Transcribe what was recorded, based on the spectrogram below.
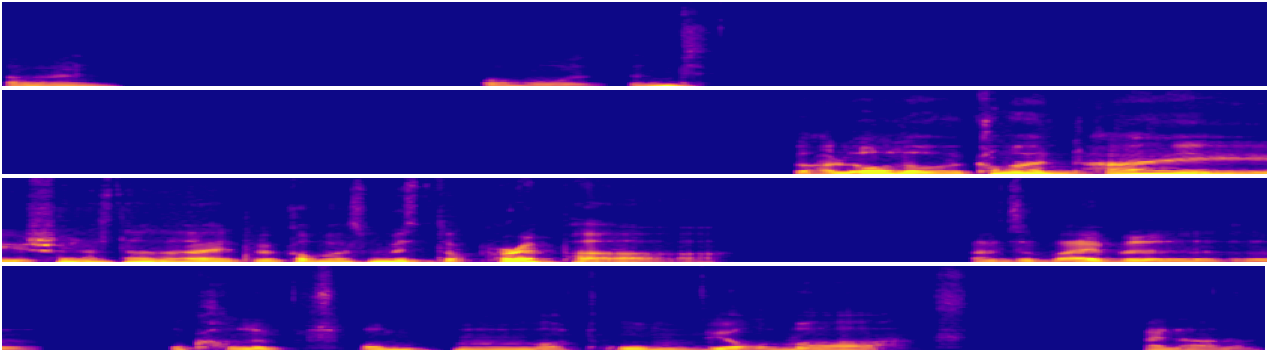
Sammeln. Wo sind? So, hallo, hallo, willkommen. Hi, schön, dass ihr da seid. Willkommen als Mr. Prepper. Ein Survival, äh, Apokalypse, Bomben, Atomen, wie auch immer. Keine Ahnung.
